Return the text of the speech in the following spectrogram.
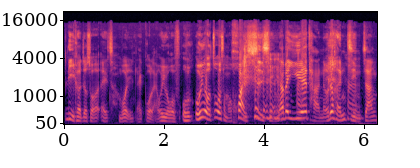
立刻就说：“哎、陈柏宇来过来，我以为我我我有做什么坏事情，要被约谈了，我就很紧张。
